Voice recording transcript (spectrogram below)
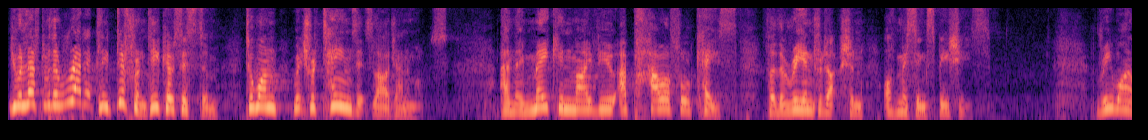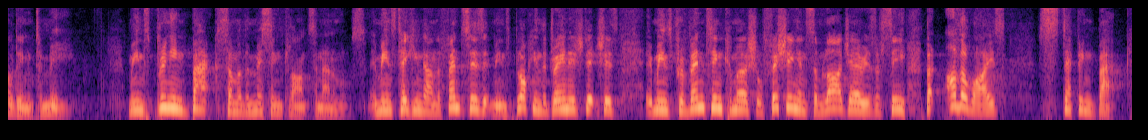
you are left with a radically different ecosystem to one which retains its large animals. And they make, in my view, a powerful case for the reintroduction of missing species. Rewilding, to me, means bringing back some of the missing plants and animals. It means taking down the fences, it means blocking the drainage ditches, it means preventing commercial fishing in some large areas of sea, but otherwise stepping back.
